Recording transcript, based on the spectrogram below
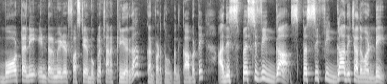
బోటనీ ఇంటర్మీడియట్ ఫస్ట్ ఇయర్ బుక్లో చాలా క్లియర్గా కనపడుతూ ఉంటుంది. కాబట్టి అది స్పెసిఫిక్గా స్పెసిఫిక్గా అది చదవండి.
